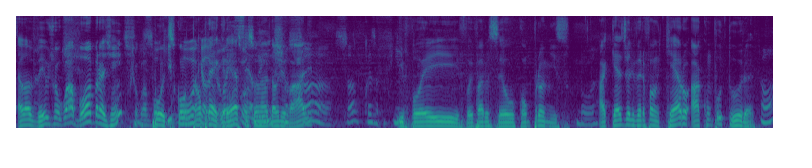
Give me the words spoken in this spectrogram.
Ela veio, jogou a boa pra gente. Jogou a Pô, boa, pregresso, excelente. funcionário da Univale. Só, só coisa E fina. foi, foi para o seu compromisso. Boa. A Kézia de Oliveira falando, quero acupuntura. Ó,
